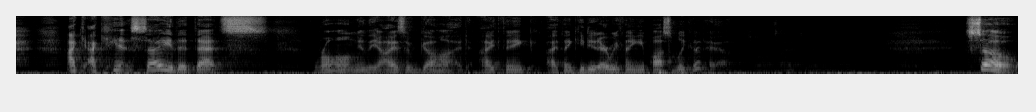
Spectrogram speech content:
I, I can't say that that's wrong in the eyes of God. I think I think he did everything he possibly could have. So,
